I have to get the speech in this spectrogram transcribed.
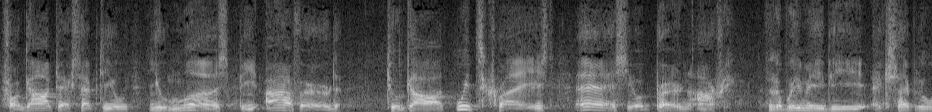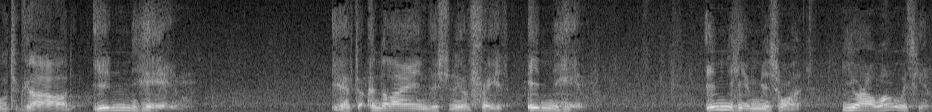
For God to accept you, you must be offered to God with Christ as your burnt offering, that we may be acceptable to God in Him. You have to underline this little phrase, in Him. In Him means what? You are one with Him.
